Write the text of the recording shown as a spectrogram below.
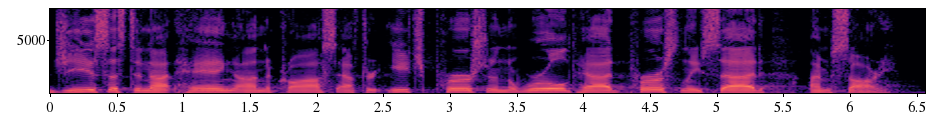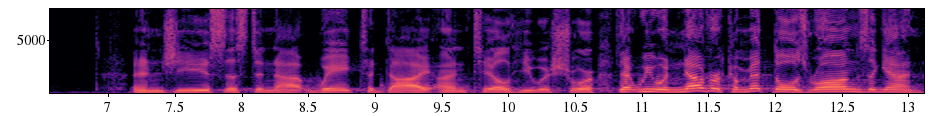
Jesus did not hang on the cross after each person in the world had personally said, I'm sorry. And Jesus did not wait to die until he was sure that we would never commit those wrongs again.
